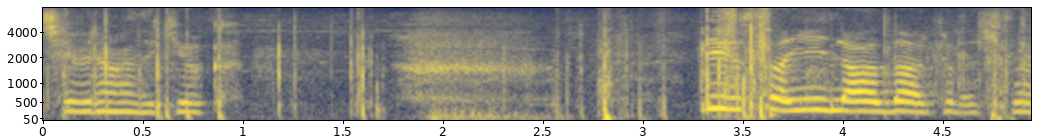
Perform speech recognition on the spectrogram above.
Çeviremedik yok. Bir sayıyla aldı arkadaşlar.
